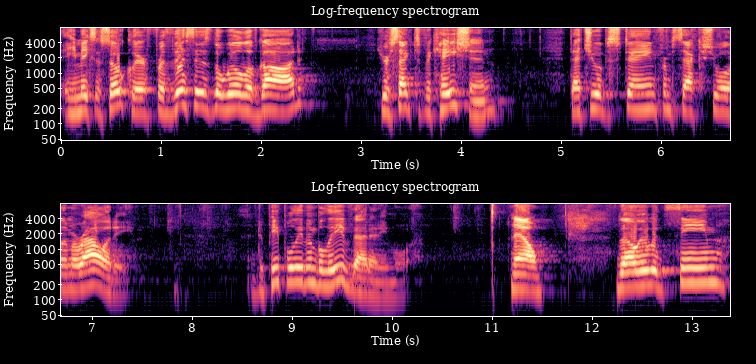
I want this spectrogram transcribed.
He makes it so clear For this is the will of God, your sanctification, that you abstain from sexual immorality. And do people even believe that anymore? Now, though it would seem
